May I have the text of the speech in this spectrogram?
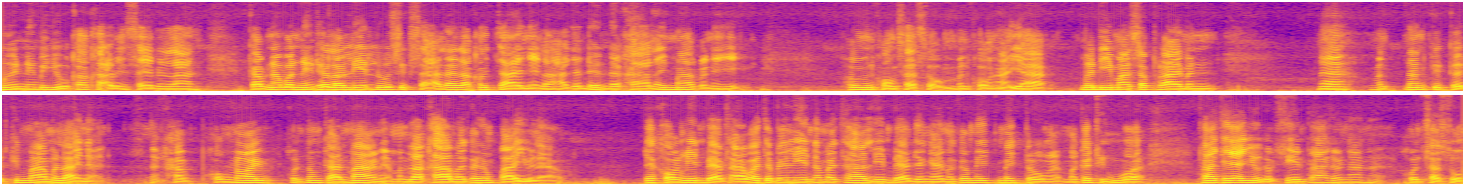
หมื่นหนึ่งไปอยู่เขาขายเป็นแสนเป็นล้าน กับณวันหนึ่งถ้าเราเรียนรู้ศึกษาแล้วเราเข้าใจเนี่ยเราอาจจะเดินราคาได้มากกว่านี้อีก เพราะมันของสะสมมันของหายาก เมื่อดีมาซัพพลายมันนะ มันนั่นคือเกิดขึ้นมาเมื่อไหร่เนี่ยนะครับ ของน้อยคนต้องการมากเนี่ย มันราคามันก็ต้องไปอยู่แล้วแต่ของเรียนแบบถามว่าจะไปเรียนธรรมชาติเรียนแบบยังไง มันก็ไม่ไม่ตรงอะ มันก็ถึงว่าพระแท้อยู่กับเซียนพระเท่านั้นอะ คนสะสม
